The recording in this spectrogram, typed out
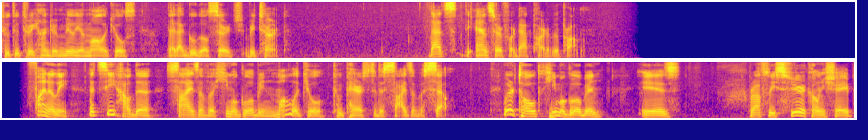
2 to 300 million molecules that a Google search returned. That's the answer for that part of the problem. Finally, let's see how the size of a hemoglobin molecule compares to the size of a cell. We're told hemoglobin is roughly spherical in shape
